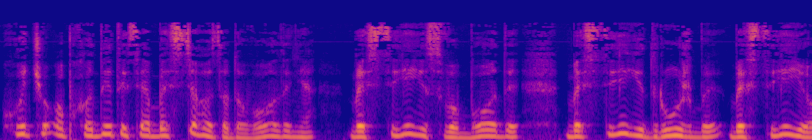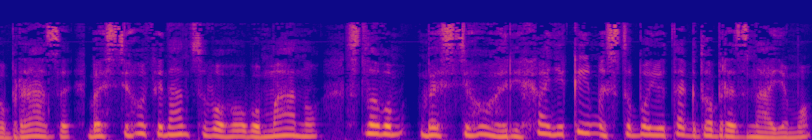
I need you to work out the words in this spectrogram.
хочу обходитися без цього задоволення, без цієї свободи, без цієї дружби, без цієї образи, без цього фінансового обману, словом, без цього гріха, який ми з тобою так добре знаємо.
